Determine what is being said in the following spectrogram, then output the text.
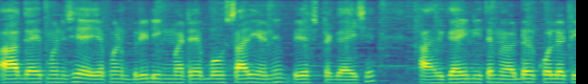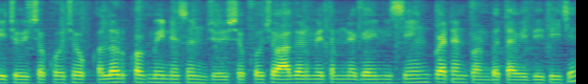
આ ગાય પણ છે, એ પણ બ્રીડિંગ માટે બહુ સારી અને બેસ્ટ ગાય છે. આ ગાયની તમે અડર ક્વોલિટી જોઈ શકો છો, કલર કોમ્બિનેશન જોઈ શકો છો. આગળ મેં તમને ગાયની સિંગ પેટર્ન પણ બતાવી દીધી છે.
